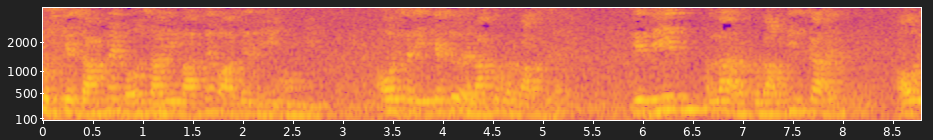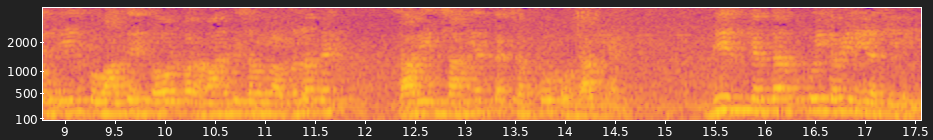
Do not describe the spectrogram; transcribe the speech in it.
اس کے سامنے بہت ساری باتیں واضح نہیں ہوں گی اور اس طریقے سے وہ ہلاک کو برباد ہو جائے گا یہ دین اللہ رب العالمین کا ہے اور اس دین کو واضح طور پر ہمارے نبی صلی اللہ علیہ وسلم نے ساری انسانیت تک سب کو پہنچا دیا دین کے اندر کوئی کمی نہیں رکھی گئی۔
